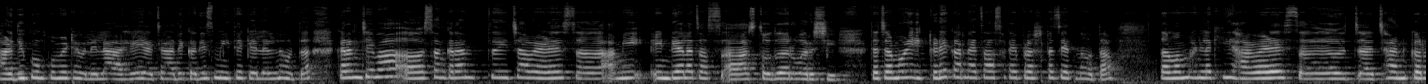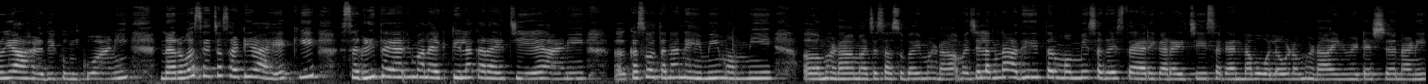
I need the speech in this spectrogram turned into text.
हळदी कुंकू मी ठेवलेलं आहे. याच्या आधी कधीच मी इथे केलेलं नव्हतं. कारण जेव्हा संक्रांतीच्या वेळेस आम्ही इंडियालाच अस असतो दरवर्षी. त्याच्यामुळे इकडे करण्याचा असा काही प्रश्नच येत नव्हता. तर मग म्हटलं की ह्या वेळेस छान करूया हळदी कुंकू आणि नर्वस याच्यासाठी आहे की सगळी तयारी मला एकटीला करायची आहे आणि कसं होतं ना नेहमी मम्मी म्हणा माझ्या सासूबाई म्हणा म्हणजे लग्नाआधी तर मम्मी सगळीच तयारी करायची सगळ्यांना बोलवणं म्हणा इन्व्हिटेशन आणि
